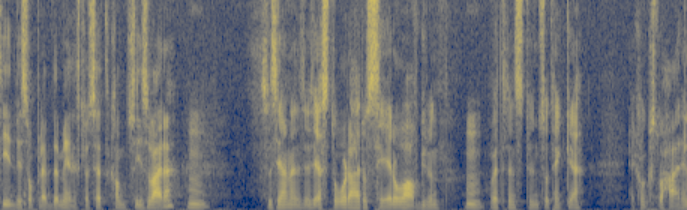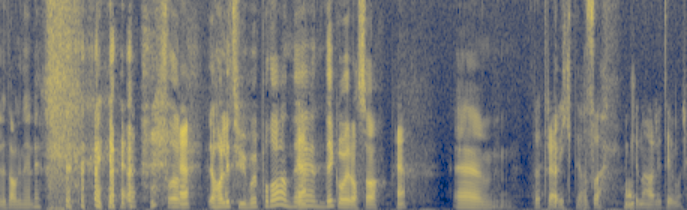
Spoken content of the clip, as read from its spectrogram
tidvis opplevde meningsløshet kan sies å være. Mm. Så sier han jeg står der og ser over avgrunnen. Mm. Og etter en stund så tenker jeg jeg kan ikke stå her hele dagen heller. så ja. jeg har litt humor på det. Det, ja. det går også. Ja. Um, det tror jeg er viktig også. Å kunne ha litt humor.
